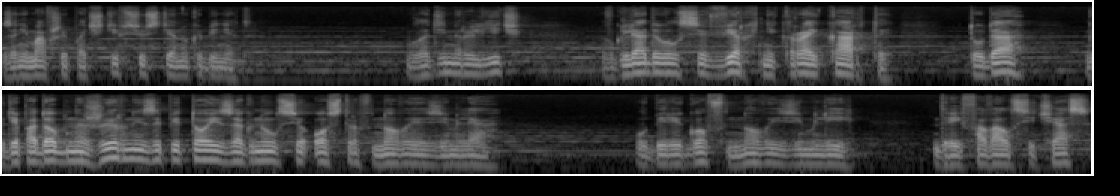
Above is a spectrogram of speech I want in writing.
занимавшей почти всю стену кабинета. Владимир Ильич вглядывался в верхний край карты, туда, где, подобно жирной запятой, загнулся остров Новая Земля. У берегов Новой Земли дрейфовал сейчас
